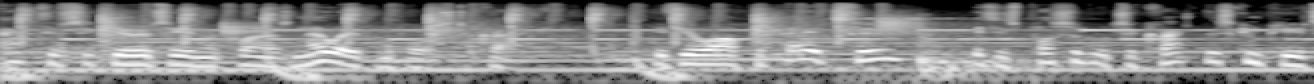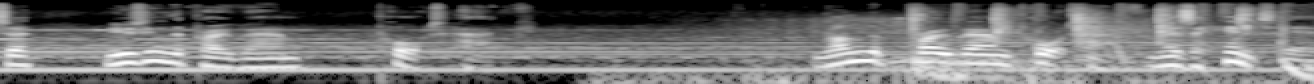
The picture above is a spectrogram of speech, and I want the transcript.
active security and requires no open ports to crack. If you are prepared to, it is possible to crack this computer using the program Port Hack. Run the program Port Hack, and there's a hint here.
